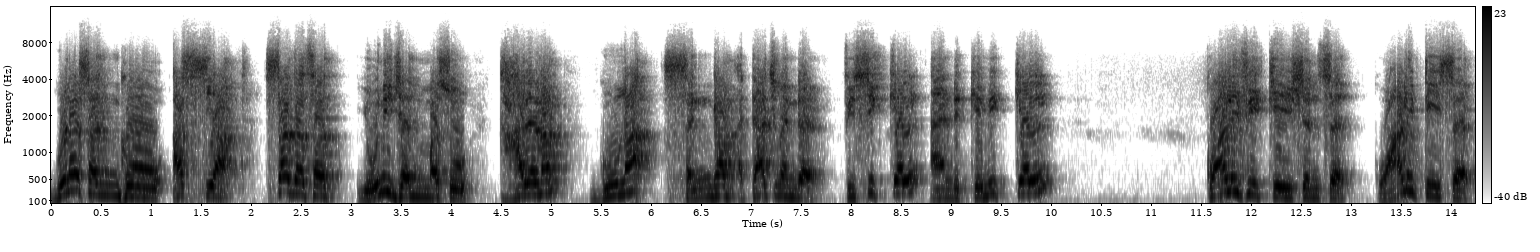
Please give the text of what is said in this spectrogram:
ഗുണസംഘോ അസ്യ സദസത് യോനിജന്മസു. കാരണം ഗുണസംഘം attachment physical and chemical qualifications qualities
